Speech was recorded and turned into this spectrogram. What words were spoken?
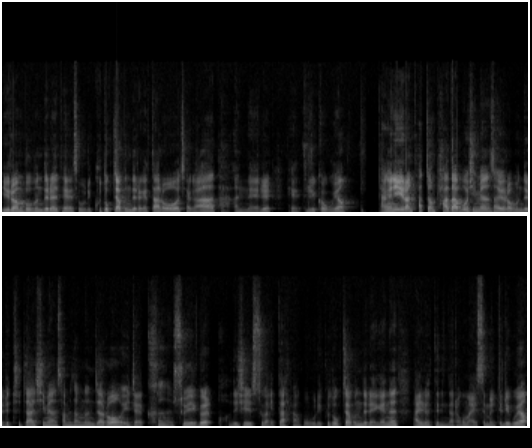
이런 부분들에 대해서 우리 구독자분들에게 따로 제가 다 안내를 해 드릴 거고요. 당연히 이런 타점 받아보시면서 여러분들이 투자하시면 삼성전자로 이제 큰 수익을 얻으실 수가 있다라고 우리 구독자분들에게는 알려드린다라고 말씀을 드리고요.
